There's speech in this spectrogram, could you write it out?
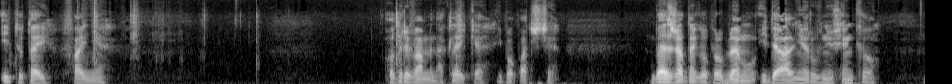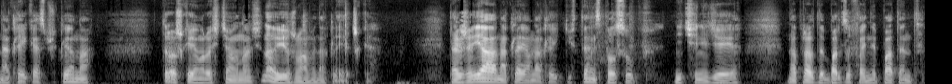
I tutaj fajnie odrywamy naklejkę i popatrzcie, bez żadnego problemu, idealnie równiusieńko naklejka jest przyklejona. Troszkę ją rozciągnąć, no i już mamy naklejeczkę. Także ja naklejam naklejki w ten sposób, nic się nie dzieje. Naprawdę bardzo fajny patent.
